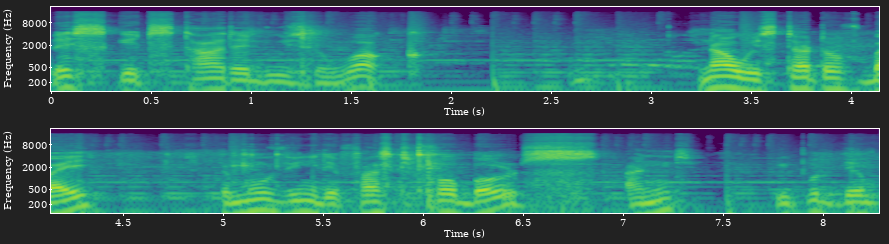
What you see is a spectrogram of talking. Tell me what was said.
Let's get started with the work. Now we start off by removing the first four bolts and we put them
